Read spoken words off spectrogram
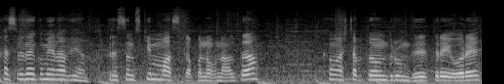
hai să vedem cum e în avion. Trebuie să-mi schimb masca până una alta. Că mă așteaptă un drum de 3 ore.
